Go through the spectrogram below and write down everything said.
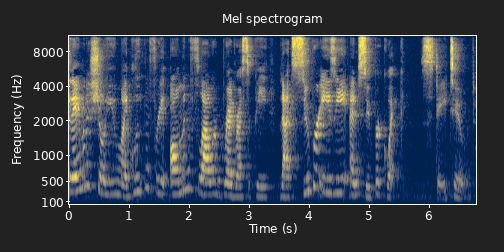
Today I'm going to show you my gluten-free almond flour bread recipe that's super easy and super quick. Stay tuned.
